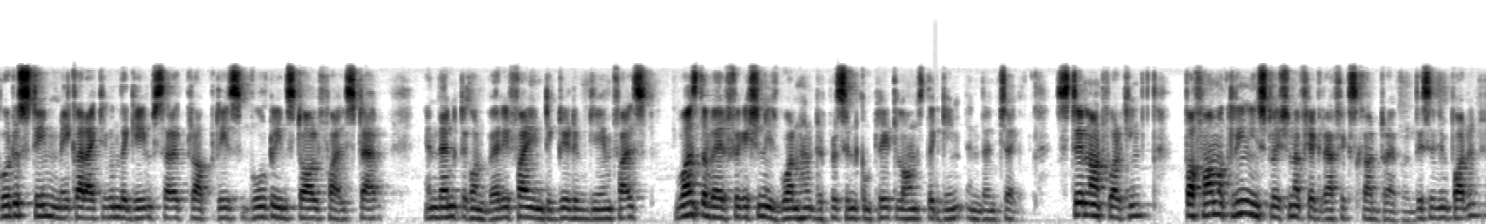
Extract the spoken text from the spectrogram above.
go to Steam, make a right click on the game, select properties, go to install files tab, and then click on verify integrity of game files. Once the verification is 100% complete, launch the game and then check. Still not working. Perform a clean installation of your graphics card driver. This is important.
